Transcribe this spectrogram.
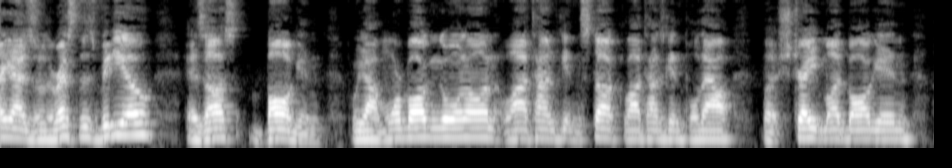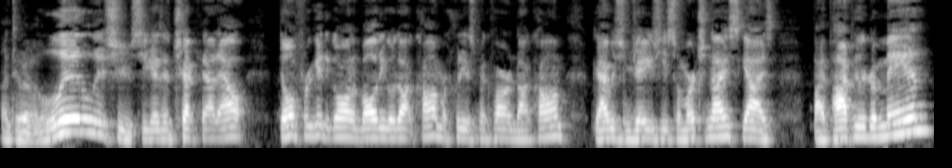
Right, guys, so the rest of this video is us bogging. We got more bogging going on. A lot of times getting stuck, a lot of times getting pulled out, but straight mud bogging until we have a little issue. So you guys have to check that out. Don't forget to go on to baldeagle.com or cleetusmcfarland.com. Grab you some JH Diesel merchandise. Guys, by popular demand,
